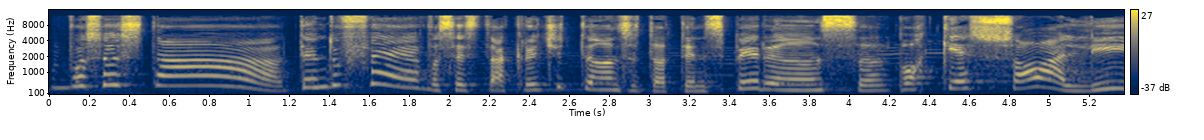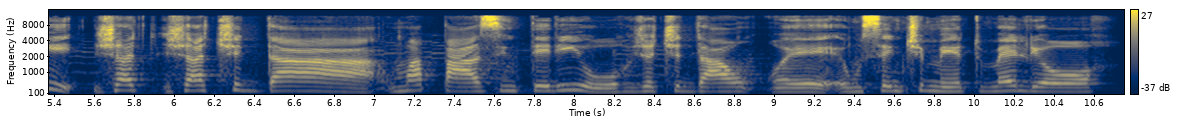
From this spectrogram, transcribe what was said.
você está tendo fé, você está acreditando, você está tendo esperança. Porque só ali já, já te dá uma paz interior, já te dá um, é, um sentimento melhor.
